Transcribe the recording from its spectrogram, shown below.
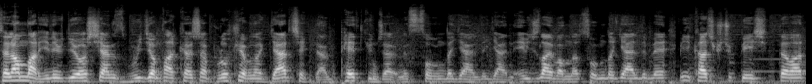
Selamlar yeni videoya hoş geldiniz. Bu videomda arkadaşlar Brookhaven'a gerçekten pet güncellemesi sonunda geldi. Yani evcil hayvanlar sonunda geldi ve birkaç küçük değişiklik de var.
